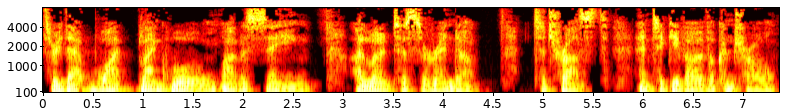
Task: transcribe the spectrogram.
Through that white blank wall I was seeing, I learnt to surrender, to trust and to give over control,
